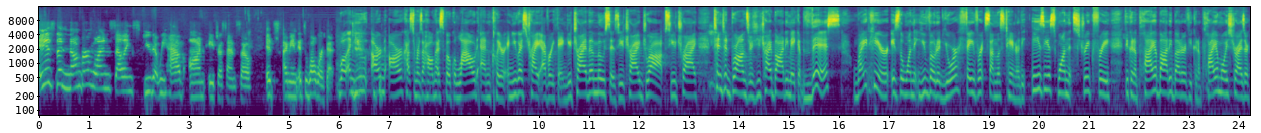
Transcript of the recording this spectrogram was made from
is the number one selling SKU that we have on HSN. So it's, I mean, it's well worth it. Well, and you, our, our customers at home has spoke loud and clear, and you guys try everything. You try the mousses, you try drops, you try tinted bronzers, you try body makeup. This right here is the one that you voted your favorite sunless tanner, the easiest one that's streak-free. If you can apply a body butter, if you can apply a moisturizer,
